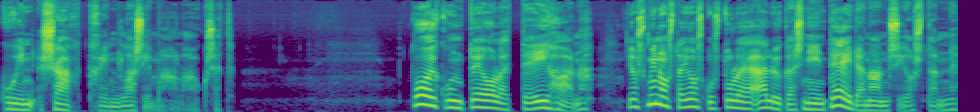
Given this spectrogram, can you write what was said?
kuin Chartrin lasimaalaukset. Voi kun te olette ihana, jos minusta joskus tulee älykäs, niin teidän ansiostanne.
